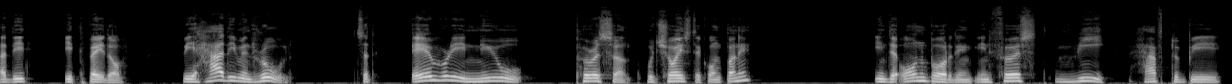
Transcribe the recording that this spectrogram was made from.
and it, it paid off. We had even rule that every new person who joins the company in the onboarding in first week have to be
